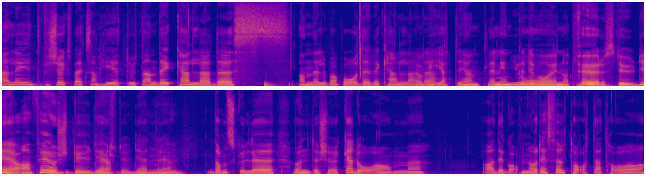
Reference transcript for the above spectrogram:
Eller inte försöksverksamhet utan det kallades, Anneli vad var det det kallade? Jag vet egentligen inte, det Jo. var ju något förstudie Ja, ja. en förstudie. Förstudie hette det. Mm. De skulle undersöka då om ja, det gav något resultat att ha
